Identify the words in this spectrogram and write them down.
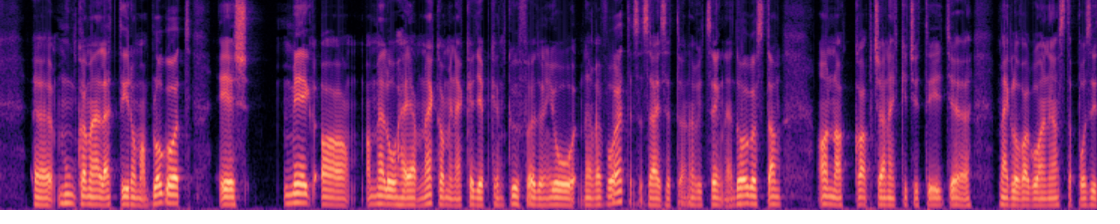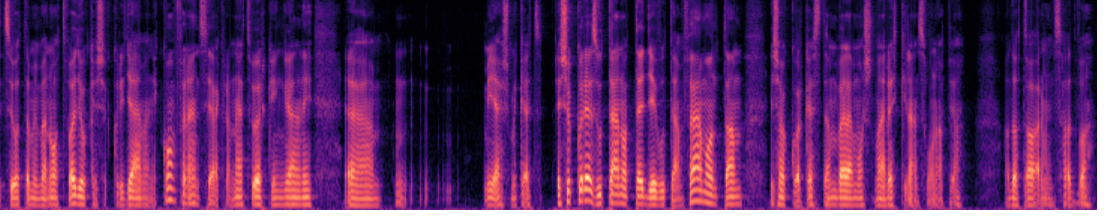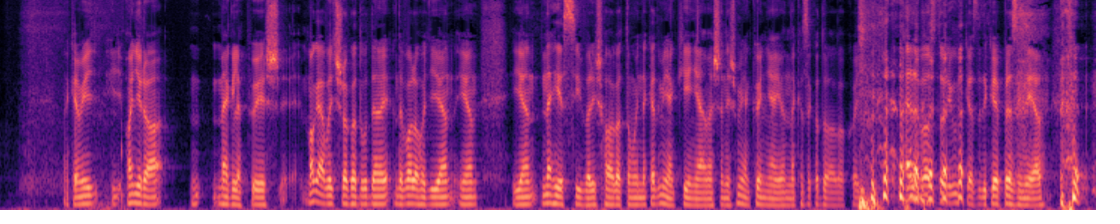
munka mellett írom a blogot, és még a, a melóhelyemnek, aminek egyébként külföldön jó neve volt, ez az Izetől nevű cégnél dolgoztam, annak kapcsán egy kicsit így meglovagolni azt a pozíciót, amiben ott vagyok, és akkor így elmenni konferenciákra, networkingelni, ilyesmiket. És akkor ezután, ott egy év után felmondtam, és akkor kezdtem bele most már egy kilenc hónapja a Data 36-ba. Nekem így, így annyira meglepő, és magával is ragadó, de, de valahogy ilyen, ilyen, ilyen nehéz szívvel is hallgatom, hogy neked milyen kényelmesen és milyen könnyen jönnek ezek a dolgok, hogy eleve a sztori úgy kezdődik, hogy a Prezinél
